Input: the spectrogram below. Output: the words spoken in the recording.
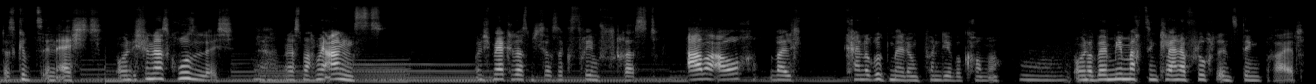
das gibt's in echt. Und ich finde das gruselig. Und das macht mir Angst. Und ich merke, dass mich das extrem stresst. Aber auch, weil ich keine Rückmeldung von dir bekomme. Und bei mir macht ein kleiner Fluchtinstinkt breit.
